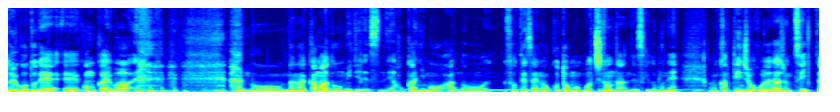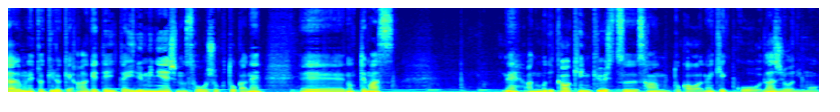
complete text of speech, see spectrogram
ということで、えー、今回は あの七かまどを見てですね他にもあの想定祭のことももちろんなんですけどもねあの勝手に情報でラジオのツイッターでもね時々上げていたイルミネーションの装飾とかね、えー、載ってます。ね、あの森川研究室さんとかはね結構ラジオにも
